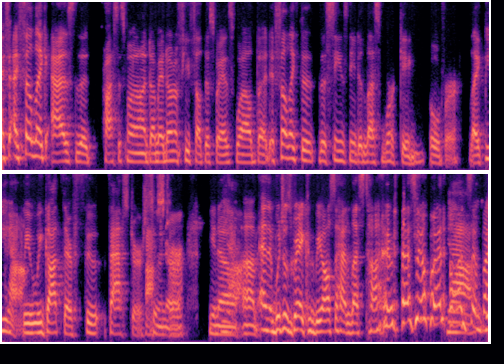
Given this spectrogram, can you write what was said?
I, f- I felt like as the process went on, Domee, I don't know if you felt this way as well, but it felt like the the scenes needed less working over. Like Yeah. we we got there fu- faster, Faster. sooner, you know, Yeah. um, and which was great because we also had less time as it went Yeah. on. So by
